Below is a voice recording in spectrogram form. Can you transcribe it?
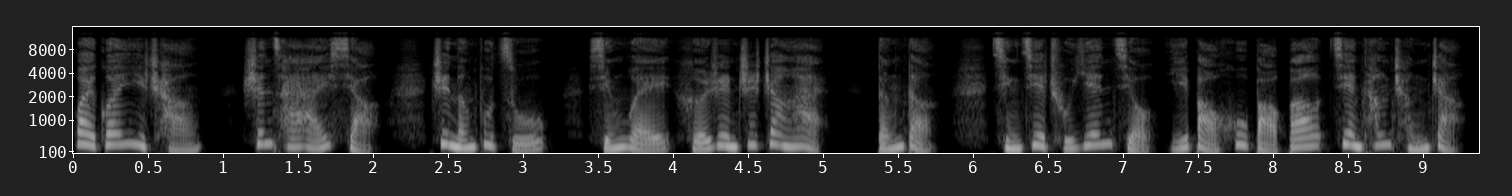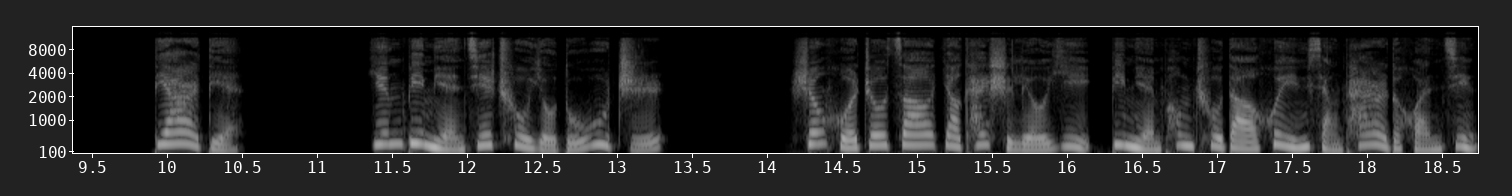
外观异常、身材矮小、智能不足、行为和认知障碍等等，请戒除烟酒，以保护宝宝健康成长。第二点，应避免接触有毒物质。生活周遭要开始留意，避免碰触到会影响胎儿的环境，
